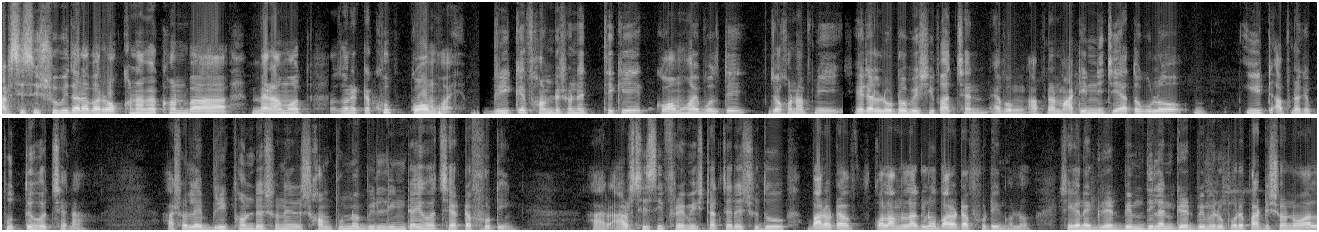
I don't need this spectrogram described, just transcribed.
আরসিসির সুবিধার আবার রক্ষণাবেক্ষণ বা মেরামত অনেকটা খুব কম হয়। ব্রিকের ফাউন্ডেশনের থেকে কম হয় বলতে, যখন আপনি এটা লোটো বেশি পাচ্ছেন এবং আপনার মাটির নিচে এতগুলো ইট আপনাকে পুঁততে হচ্ছে না আসলে ব্রিক ফাউন্ডেশনের সম্পূর্ণ বিল্ডিংটাই হচ্ছে একটা ফুটিং। আর আরসিসি ফ্রেম স্ট্রাকচারে শুধু বারোটা কলাম লাগল, বারোটা ফুটিং হলো। সেখানে গ্রেড বিম দিলেন গ্রেড বিমের উপরে পার্টিশন ওয়াল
